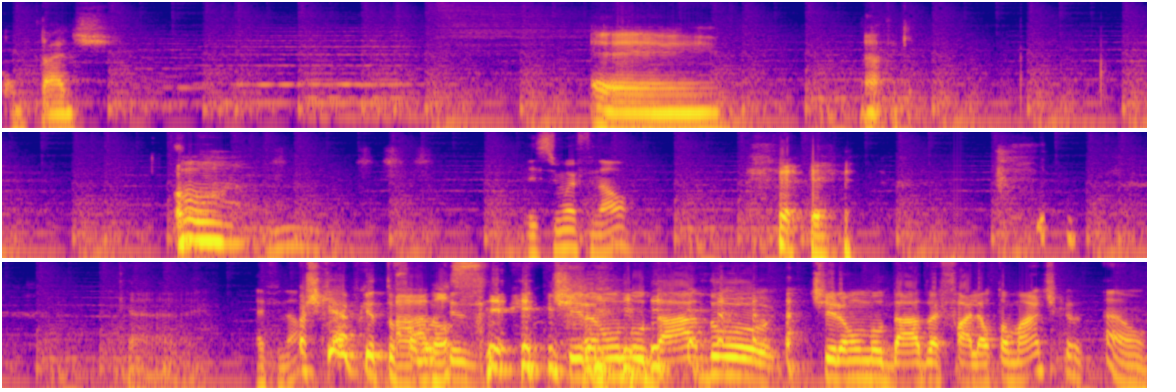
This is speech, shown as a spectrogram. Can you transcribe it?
Vontade. É. Ah, tá aqui. Esse um é final? É final? Acho que é, porque tu Ah, falou que sei. tira um no dado. Tira um no dado é falha automática. Não.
